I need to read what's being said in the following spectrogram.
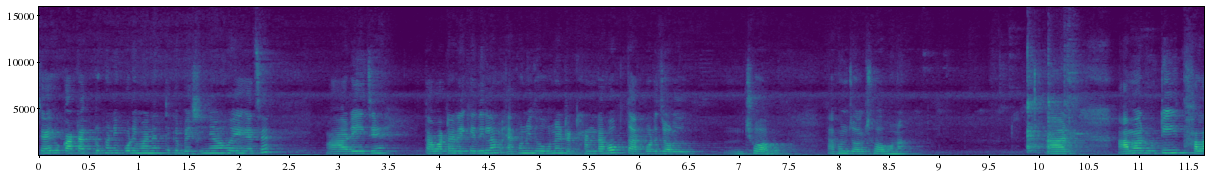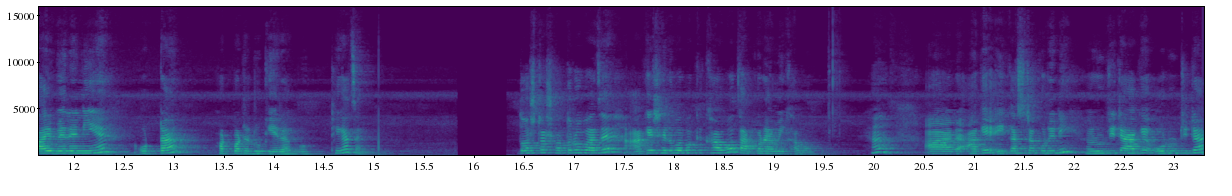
যাই হোক, আটা একটুখানি পরিমাণের থেকে বেশি নেওয়া হয়ে গেছে। আর এই যে তাওয়াটা রেখে দিলাম, এখনই ধোবো না, এটা ঠান্ডা হোক, তারপরে জল ছোয়াবো। এখন জল ছোয়াবো না। আর আমার রুটি থালায় বেড়ে নিয়ে ওরটা হটপটে ঢুকিয়ে রাখব, ঠিক আছে? দশটা সতেরো বাজে, আগে শেরু বাবাকে খাওয়াবো, তারপরে আমি খাব হ্যাঁ? আর আগে এই কাজটা করে নিই, রুটিটা আগে ও রুটিটা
